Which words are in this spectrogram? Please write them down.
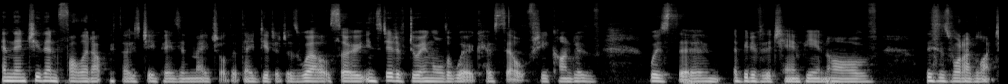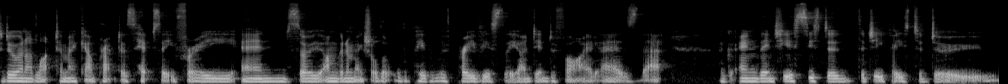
and then she then followed up with those GPs and made sure that they did it as well so instead of doing all the work herself she kind of was the a bit of the champion of this is what I'd like to do, and I'd like to make our practice Hep C free. And so I'm going to make sure that all the people who've previously identified as that, and then she assisted the GPs to do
